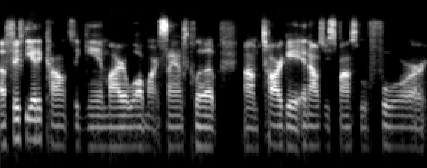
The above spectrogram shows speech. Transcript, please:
uh, 58 accounts again, Meijer, Walmart, Sam's Club, um, Target, and I was responsible for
